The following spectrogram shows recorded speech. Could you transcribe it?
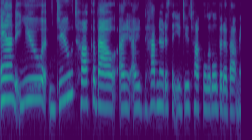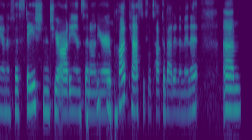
And you do talk about, I, I have noticed that you do talk a little bit about manifestation to your audience and on your mm-hmm. podcast, which we'll talk about in a minute. Um,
